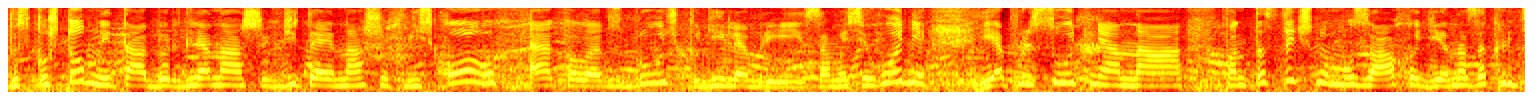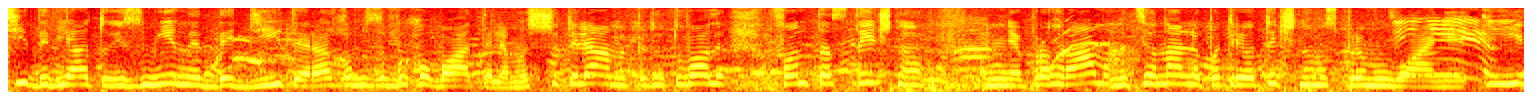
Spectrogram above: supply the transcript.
Безкоштовний табір для наших дітей, наших військових, Еколев Збруч, Поділля мрії. Саме сьогодні я присутня на фантастичному заході на закритті дев'ятої зміни, де діти разом з вихователями, з вчителями підготували фантастичну м, програму національно-патріотичного спрямування. І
